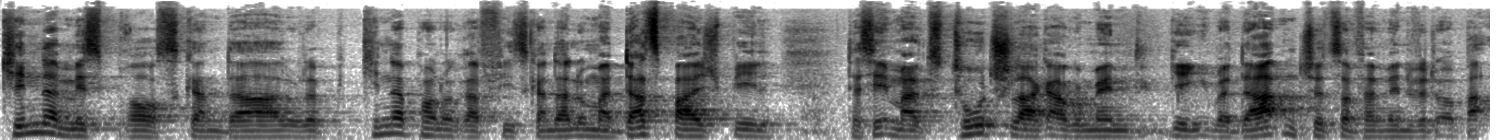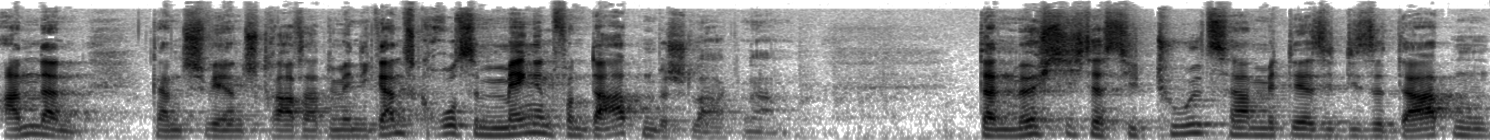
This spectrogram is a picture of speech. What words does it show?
Kindermissbrauchsskandal oder Kinderpornografieskandal, um mal das Beispiel, das hier immer als Totschlagargument gegenüber Datenschützern verwendet wird, oder bei anderen ganz schweren Straftaten, wenn die ganz große Mengen von Daten beschlagnahmen, dann möchte ich, dass die Tools haben, mit der sie diese Daten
